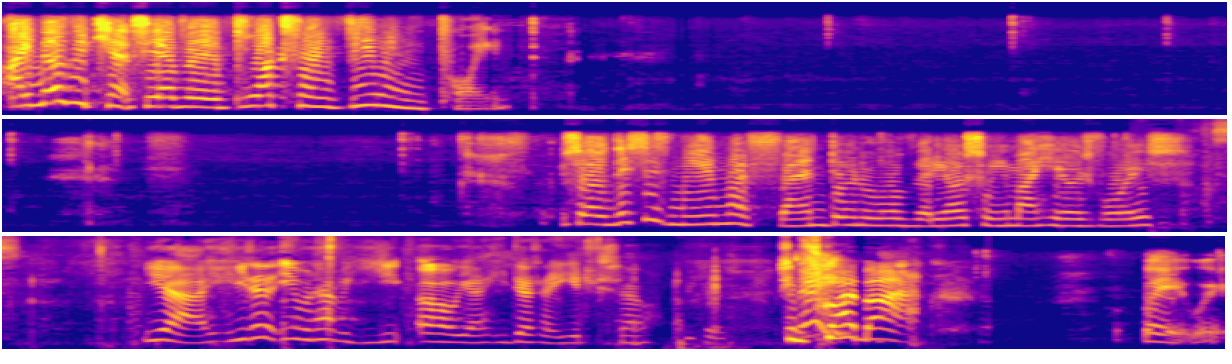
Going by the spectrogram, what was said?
I know they can't see that, but it blocks my viewing point. So this is me and my friend doing a little video, so you might hear his voice. Yeah, he doesn't even have a. Oh yeah, he does have a YouTube. So subscribe hey. back. Wait, wait,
